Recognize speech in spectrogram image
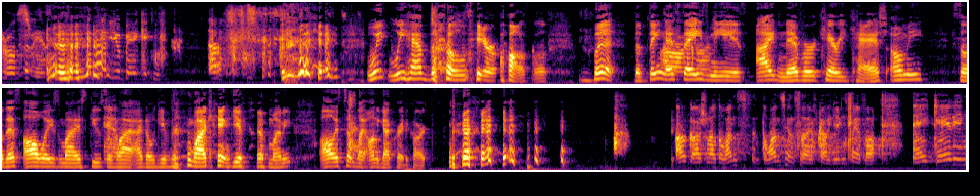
groceries, and now you're begging. Uh, we have those here also, but the thing that Oh, saves me is I never carry cash on me, so that's always my excuse of why I don't give them why I can't give them money. I always tell them like I only got credit cards. Oh gosh, no, the ones the ones in South Africa are getting clever. They're getting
